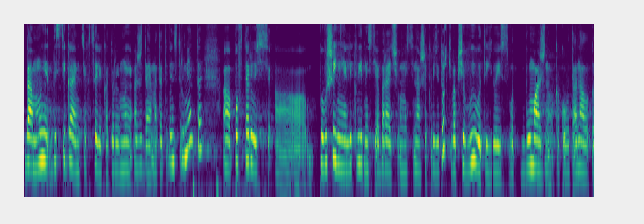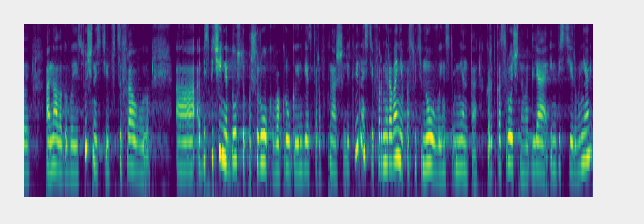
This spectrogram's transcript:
да, мы достигаем тех целей, которые мы ожидаем от этого инструмента. А, повторюсь, повышение ликвидности и оборачиваемости нашей кредиторки, вообще вывод ее из вот бумажного какого-то аналога, аналоговой сущности в цифровую, обеспечение доступа широкого круга инвесторов к нашей ликвидности, формирование, по сути, нового инструмента краткосрочного для инвестирования.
